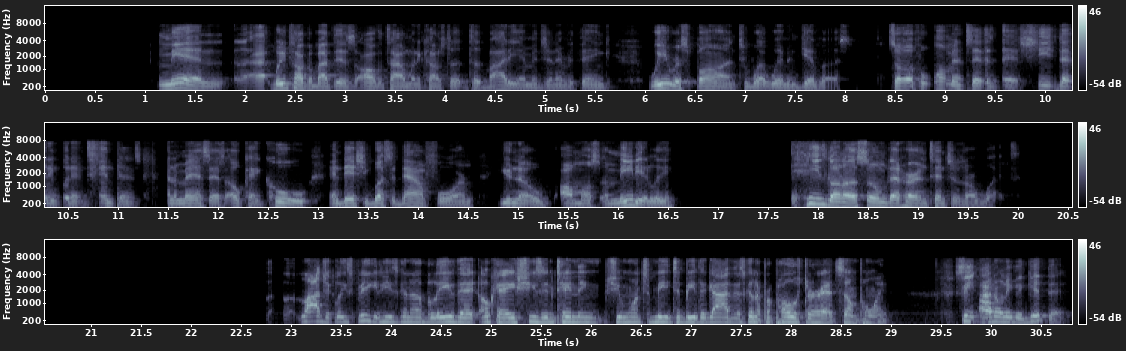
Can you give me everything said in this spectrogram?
men. Uh, we talk about this all the time when it comes to to body image and everything. We respond to what women give us. So if a woman says that she's dating with intentions, and the man says, "Okay, cool," and then she busts it down for him, you know, almost immediately, he's gonna assume that her intentions are what? Logically speaking, he's gonna believe that okay, she's intending, she wants me to be the guy that's gonna propose to her at some point. See, I oh. don't even get that.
